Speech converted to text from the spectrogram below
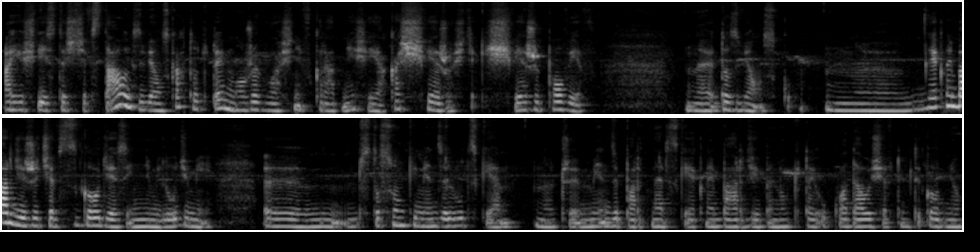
A jeśli jesteście w stałych związkach, to tutaj może właśnie wkradnie się jakaś świeżość, jakiś świeży powiew y, do związku. Y, Jak najbardziej życie w zgodzie z innymi ludźmi, stosunki międzyludzkie no, czy międzypartnerskie jak najbardziej będą tutaj układały się w tym tygodniu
